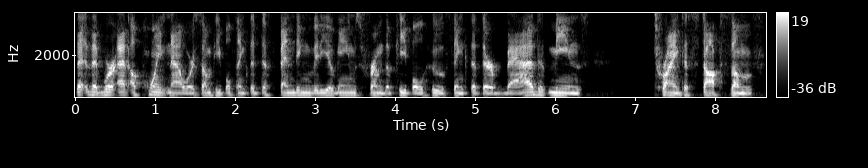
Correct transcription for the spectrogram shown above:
that, that we're at a point now where some people think that defending video games from the people who think that they're bad means trying to stop them f-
